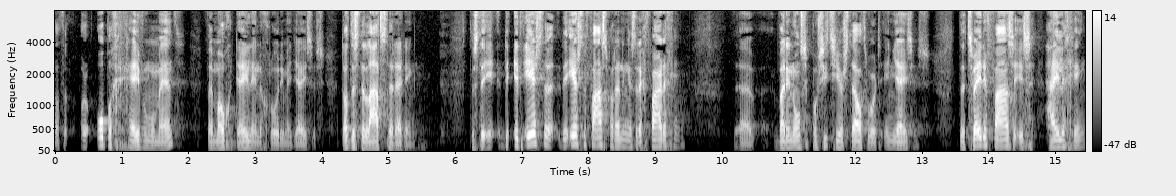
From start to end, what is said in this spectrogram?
Dat er op een gegeven moment wij mogen delen in de glorie met Jezus. Dat is de laatste redding. Dus de, het eerste, de eerste fase van redding is rechtvaardiging. Uh, waarin onze positie hersteld wordt in Jezus. De tweede fase is heiliging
